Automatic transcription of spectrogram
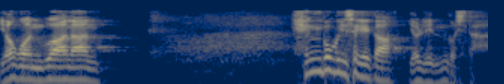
영원 무한한 행복의 세계가 열리는 것이다.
